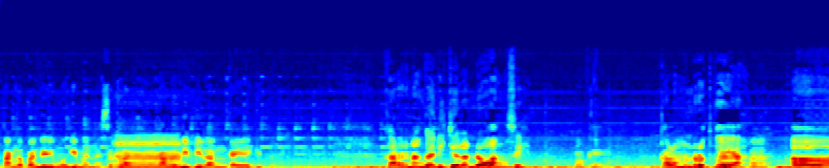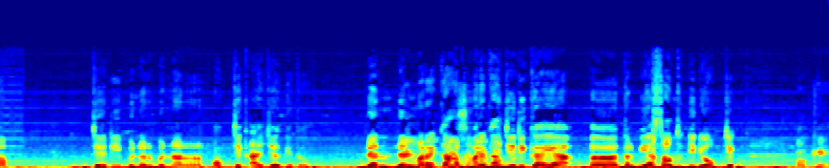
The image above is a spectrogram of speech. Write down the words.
tanggapan dirimu gimana setelah Hmm. kalau dibilang kayak gitu? Karena nggak di jalan doang sih. Oke. Kalau menurutku Ah, ya ah. eh, jadi benar-benar objek aja gitu. Dan dan mereka mereka jadi kayak eh, terbiasa untuk jadi objek Oke.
